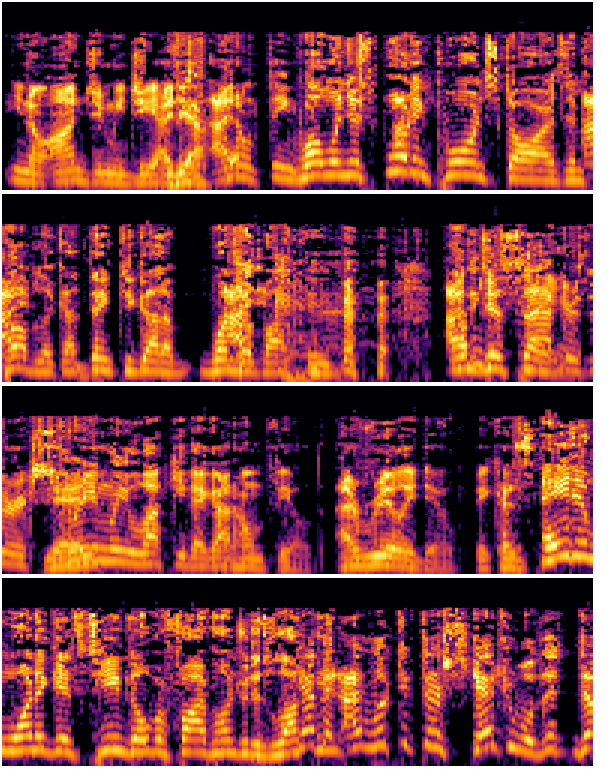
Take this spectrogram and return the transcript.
you know, on Jimmy G. I just Yeah. I don't think Well, when you're sporting porn stars in public, I think you got to wonder I- about the. I I'm think just the saying. Packers are extremely lucky they got home field. I really do because Eight and one against teams over 500 is lucky. Yeah, but I looked at their schedule. The, the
